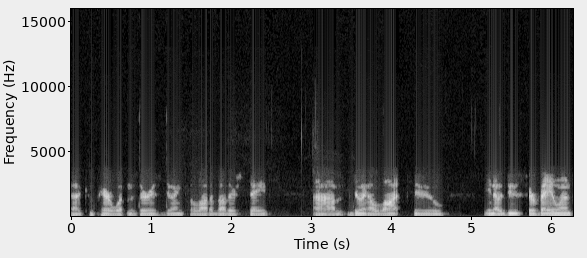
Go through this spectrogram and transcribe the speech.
uh, compare what Missouri is doing to a lot of other states. Um, doing a lot to, you know, do surveillance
